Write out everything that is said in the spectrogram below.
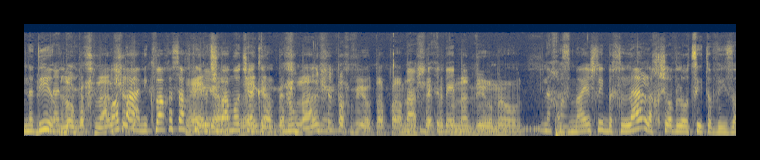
נדיר. נדיר. לא, בכלל... הופה, שת- אני כבר חסכתי רגע, 1,700 שקל. רגע. בכלל שתחווי אותה פעם נוספת, הוא נדיר מאוד. נכון. אז מה יש לי בכלל לחשוב להוציא את הוויזה?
